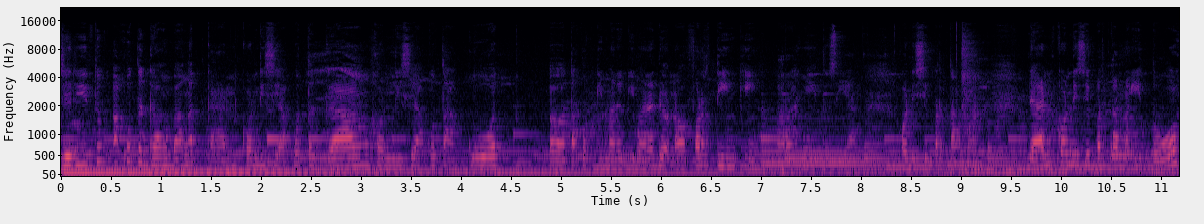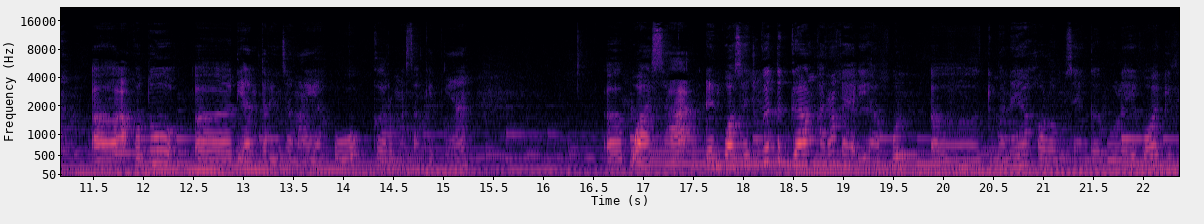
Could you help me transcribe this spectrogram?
jadi itu aku tegang banget kan. Kondisi aku tegang kondisi aku takut. Uh, takut gimana gimana dan overthinking. Parahnya itu sih ya kondisi pertama. Dan kondisi pertama itu uh, aku tuh uh, dianterin sama ayahku ke rumah sakitnya uh, puasa. Dan puasa juga tegang karena kayak ya ampun uh, gimana ya kalau misalnya nggak boleh. Pokoknya gitu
